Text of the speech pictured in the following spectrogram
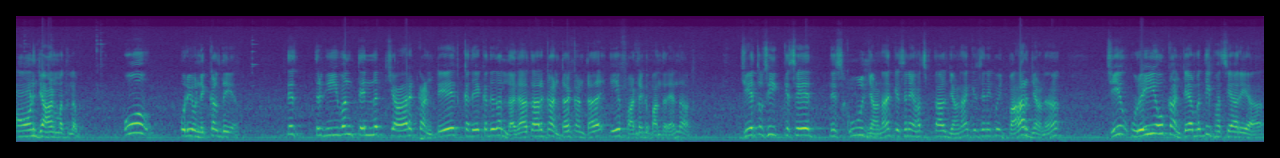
ਆਉਣ ਜਾਣ ਮਤਲਬ, ਉਹ ਉਰਿਓ ਨਿਕਲਦੇ ਆ ਤੇ ਤਕਰੀਬਨ 3-4 ਘੰਟੇ, ਕਦੇ-ਕਦੇ ਦਾ ਲਗਾਤਾਰ ਘੰਟਾ-ਘੰਟਾ ਇਹ ਫਾਟਕ ਬੰਦ ਰਹਿੰਦਾ। ਜੇ ਤੁਸੀਂ ਕਿਸੇ ਨੇ ਸਕੂਲ ਜਾਣਾ, ਕਿਸੇ ਨੇ ਹਸਪਤਾਲ ਜਾਣਾ, ਕਿਸੇ ਨੇ ਕੋਈ ਬਾਹਰ ਜਾਣਾ, ਜੇ ਉਰੇ ਹੀ ਉਹ ਘੰਟਿਆਂ ਬੱਧੀ ਫਸਿਆ ਰਿਹਾ,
